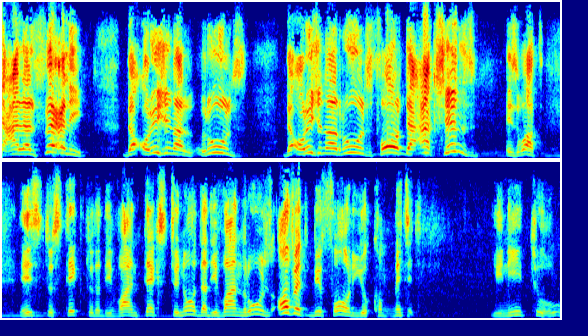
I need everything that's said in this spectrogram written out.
على الفعل the original rules the original rules for the actions is what is to stick to the divine text to know the divine rules of it before you commit it you need to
